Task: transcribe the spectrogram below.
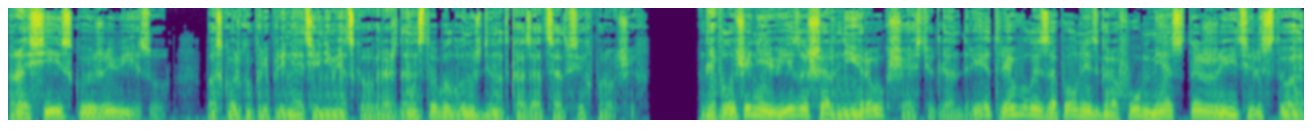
российскую же визу — поскольку при принятии немецкого гражданства был вынужден отказаться от всех прочих. Для получения визы Шарнирову, к счастью для Андрея, требовалось заполнить графу «место жительства»,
